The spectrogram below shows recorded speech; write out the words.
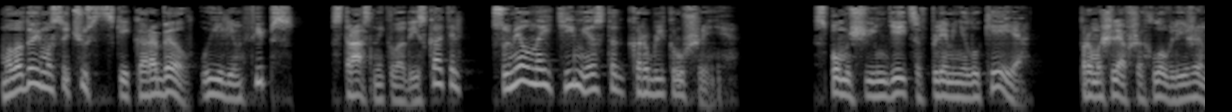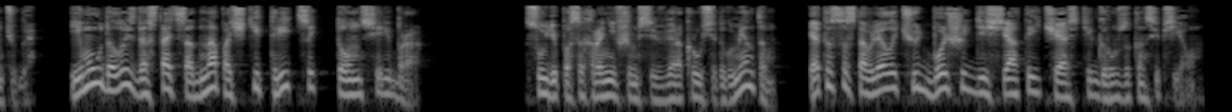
молодой массачусетский корабел Уильям Фипс, страстный кладоискатель, сумел найти место кораблекрушения. С помощью индейцев племени Лукея, промышлявших ловлей жемчуга, ему удалось достать со дна почти 30 тонн серебра. Судя по сохранившимся в Веракрусе документам, это составляло чуть больше десятой части груза Консепсион.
